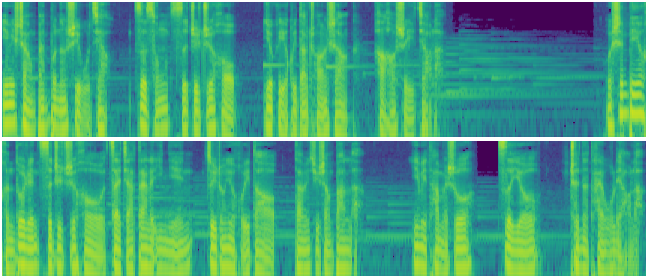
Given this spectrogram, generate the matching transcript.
因为上班不能睡午觉。自从辞职之后，又可以回到床上好好睡一觉了。我身边有很多人辞职之后在家待了一年，最终又回到单位去上班了，因为他们说自由真的太无聊了。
